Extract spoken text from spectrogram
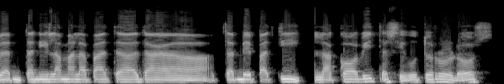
vam tenir la mala pata de també patir la Covid, ha sigut horrorós.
